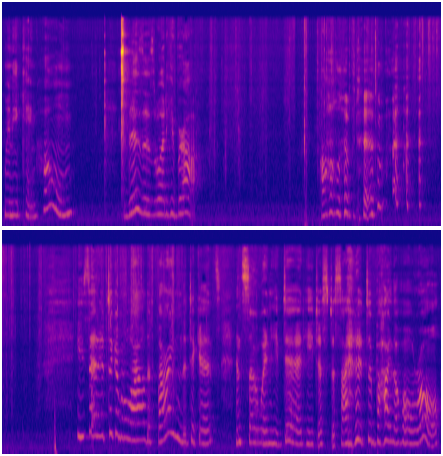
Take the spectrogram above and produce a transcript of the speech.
when he came home, this is what he brought. All of them. he said it took him a while to find the tickets and so when he did he just decided to buy the whole roll.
